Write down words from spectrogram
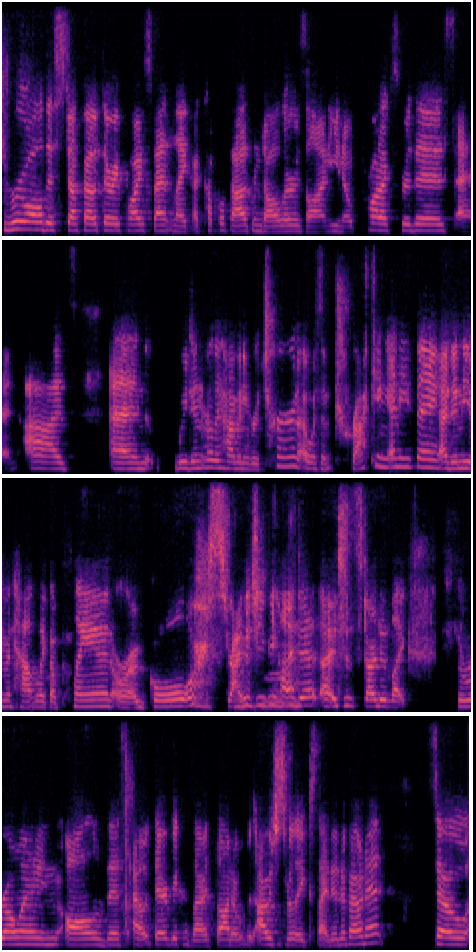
threw all this stuff out there. We probably spent like a couple thousand dollars on you know products for this and ads and we didn't really have any return. I wasn't tracking anything. I didn't even have like a plan or a goal or a strategy mm-hmm. behind it. I just started like throwing all of this out there because I thought it was, I was just really excited about it. So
